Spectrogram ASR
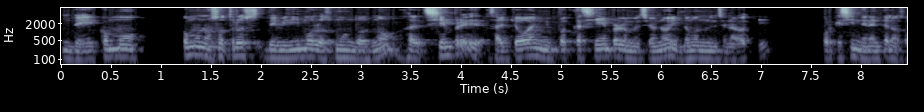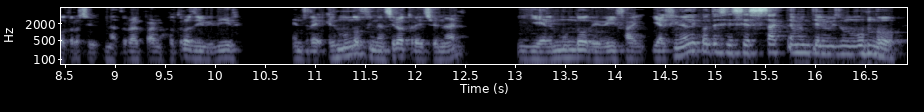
de cómo cómo nosotros dividimos los mundos, ¿no? Siempre, o sea, yo en mi podcast siempre lo menciono y lo hemos mencionado aquí, porque es inherente a nosotros y natural para nosotros dividir entre el mundo financiero tradicional y el mundo de DeFi. Y al final de cuentas es exactamente el mismo mundo.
